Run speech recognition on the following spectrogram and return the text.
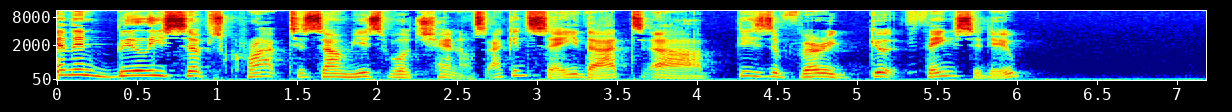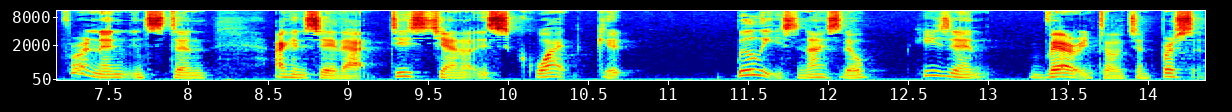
and then Billy subscribed to some useful channels. I can say that uh, this is a very good thing to do. For an instant, I can say that this channel is quite good. Billy is nice though. He's a very intelligent person.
